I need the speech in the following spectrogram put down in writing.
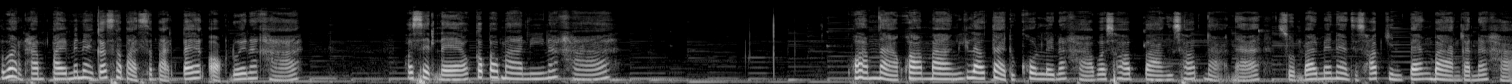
ระหว่างทำไปแม่แนนก็สะบัดสะบัดแป้งออกด้วยนะคะ พอเสร็จแล้วก็ประมาณนี้นะคะ ความหนาความบางนี่แล้วแต่ทุกคนเลยนะคะ ว่าชอบบางชอบหนานะ ส่วนบ้านแม่แนนจะชอบกินแป้งบางกันนะคะ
